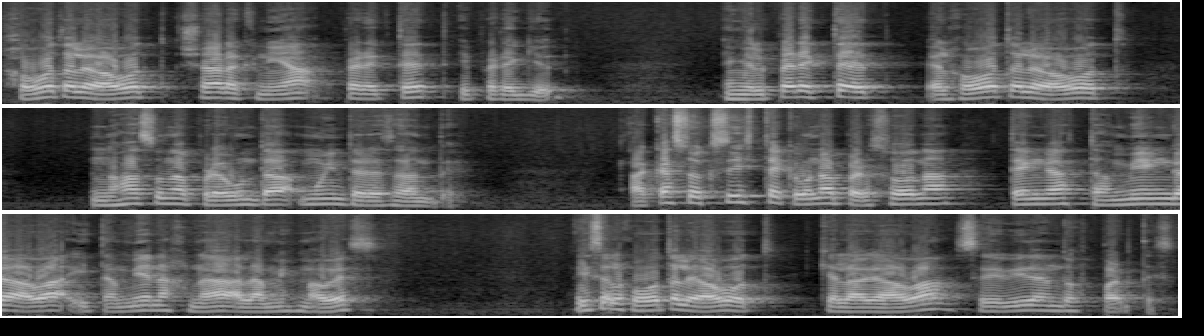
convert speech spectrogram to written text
Jobot Levavot, Sharaknia, Perektet y Perekyud. En el Perektet, el Jobot Levavot nos hace una pregunta muy interesante. ¿Acaso existe que una persona tenga también Gaba y también Ajna a la misma vez? Dice el Jobot Levavot que la Gaba se divide en dos partes.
